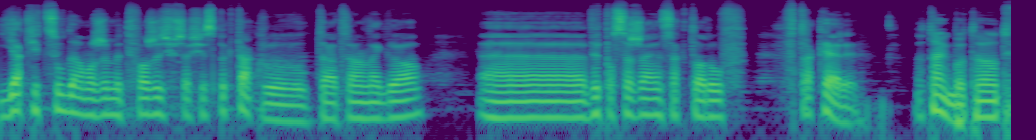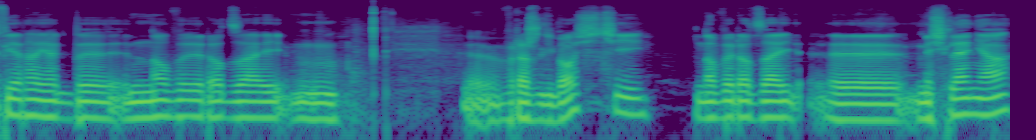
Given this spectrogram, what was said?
jakie cuda możemy tworzyć w czasie spektaklu teatralnego, e, wyposażając aktorów w trackery. No tak, bo to otwiera jakby nowy rodzaj mm, e, wrażliwości, nowy rodzaj e, myślenia.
